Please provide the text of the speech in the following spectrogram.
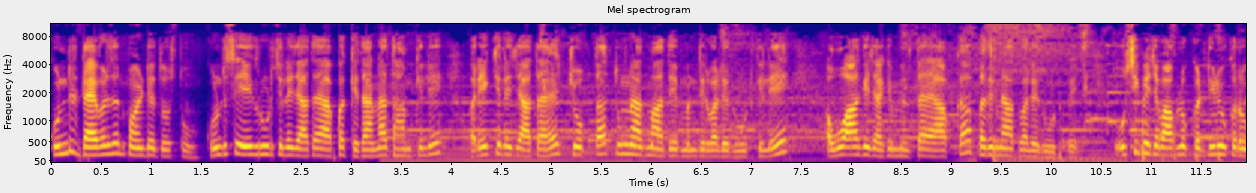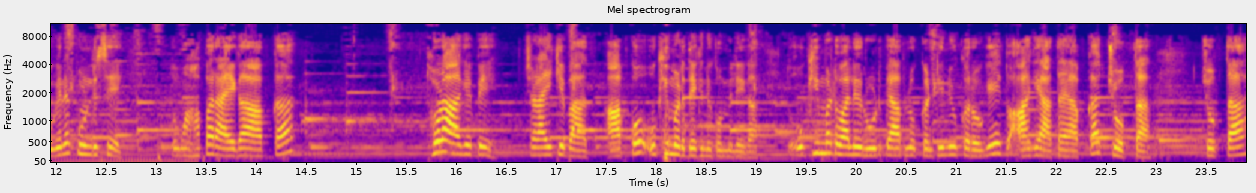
कुंड डाइवर्जन पॉइंट है दोस्तों। कुंड से एक रूट चले जाता है आपका केदारनाथ धाम के लिए और एक चले जाता है चोपता तुंगनाथ महादेव मंदिर वाले रूट के लिए। और वो आगे जाके मिलता है आपका बद्रीनाथ वाले रूट पे। तो उसी पे जब आप लोग कंटिन्यू करोगे ना कुंड से तो वहाँ पर आएगा आपका थोड़ा आगे पे चढ़ाई के बाद आपको उखीमठ देखने को मिलेगा। तो उखीमठ वाले रूट पे आप लोग कंटिन्यू करोगे तो आगे आता है आपका चोपता। चोपता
